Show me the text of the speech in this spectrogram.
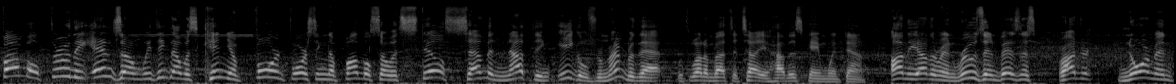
Fumble through the end zone. We think that was Kenya Ford forcing the fumble, so it's still 7 0 Eagles. Remember that with what I'm about to tell you, how this game went down. On the other end, Roos in business. Roderick Norman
